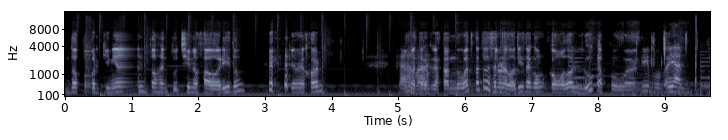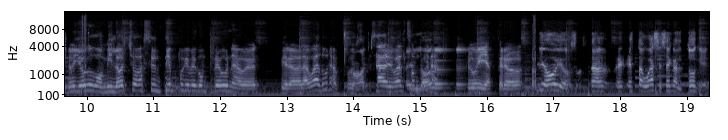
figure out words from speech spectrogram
2x500 en tu chino favorito, qué mejor. me están gastando, ¿cuánto debe ser una gotita? Como, como dos lucas, pues, weón. Sí, pues, oigan, si no, yo como 1008 hace un tiempo que me compré una, weón. Pero la weá dura, pues, o sea, igual son buenas, comillas, pero... Sí, obvio, o sea, e, esta weá se seca al toque.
